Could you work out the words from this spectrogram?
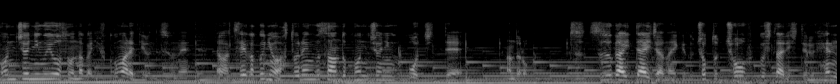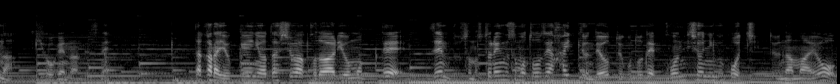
コンディショニング要素の中に含まれているんですよね。だから正確にはストレングスコンディショニングコーチってなんだろう頭痛が痛いじゃないけどちょっと重複したりしてる変な表現なんですね。だから余計に私はこだわりを持って全部そのストレングスも当然入ってるんだよということでコンディショニングコーチという名前を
